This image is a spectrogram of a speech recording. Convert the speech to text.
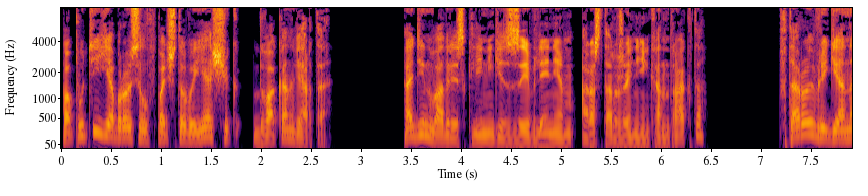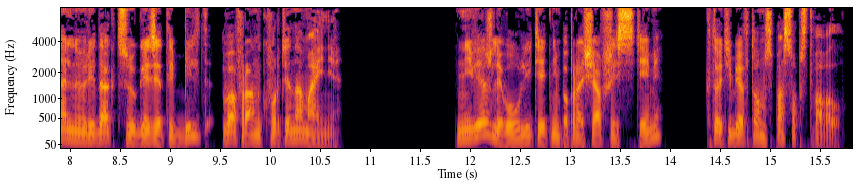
По пути я бросил в почтовый ящик два конверта. Один в адрес клиники с заявлением о расторжении контракта, второй в региональную редакцию газеты «Бильд» во Франкфурте на Майне. Невежливо улететь, не попрощавшись с теми, кто тебе в том способствовал.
